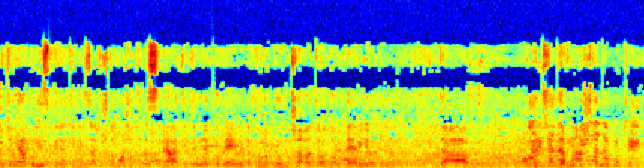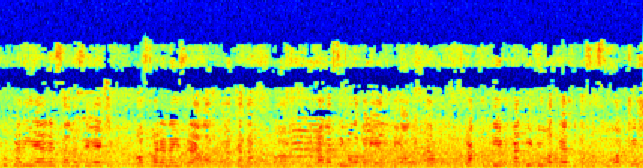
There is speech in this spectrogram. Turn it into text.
I to je jako inspirativno, zato što možete da se vratite u neko vreme, da puno proučavate o tom periodu, da Ali sada da si bila na početku karijere, sada si već ostvarena i zrela. Kada, I tada si imala barijeru dijalekta. Kako ti, kad ti je bilo teže da se suočiš?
